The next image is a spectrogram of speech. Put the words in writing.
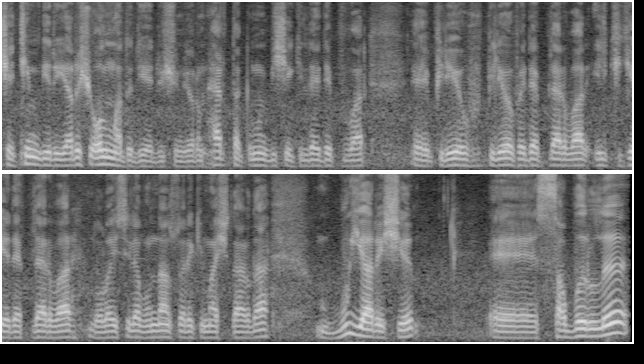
çetin bir yarış olmadı diye düşünüyorum. Her takımın bir şekilde hedefi var. E, playoff, playoff hedefler var, ilk iki hedefler var. Dolayısıyla bundan sonraki maçlarda bu yarışı e, sabırlı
